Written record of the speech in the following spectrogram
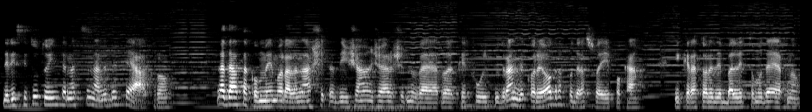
dell'Istituto internazionale del teatro. La data commemora la nascita di Jean-Georges Noverre, che fu il più grande coreografo della sua epoca, il creatore del balletto moderno.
